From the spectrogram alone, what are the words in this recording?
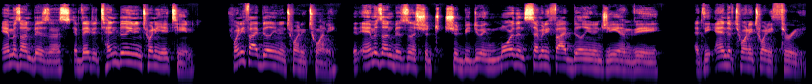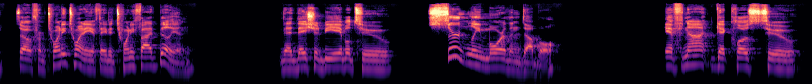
Amazon business, if they did 10 billion in 2018, 25 billion in 2020, then Amazon business should should be doing more than 75 billion in GMV at the end of 2023. So from 2020 if they did 25 billion, that they should be able to certainly more than double if not get close to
